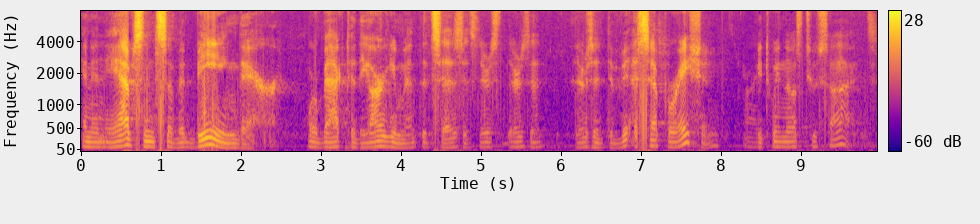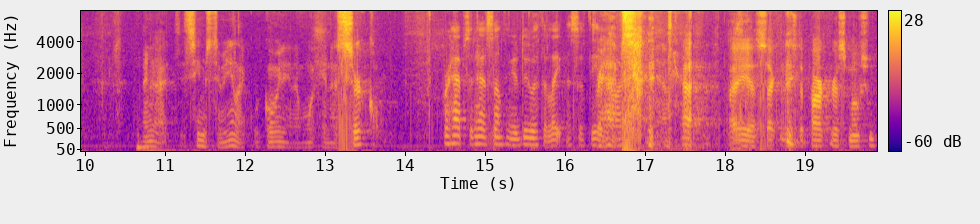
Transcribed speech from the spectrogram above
And in the absence of it being there, we're back to the argument that says it's, there's, there's a, there's a, divi- a separation between those two sides. And it seems to me like we're going in a, in a circle, Perhaps it has something to do with the lateness of the hour. I uh, second Mr. Parker's motion.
